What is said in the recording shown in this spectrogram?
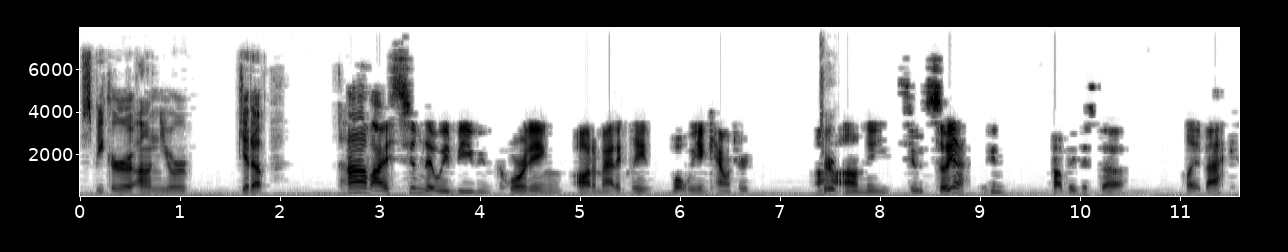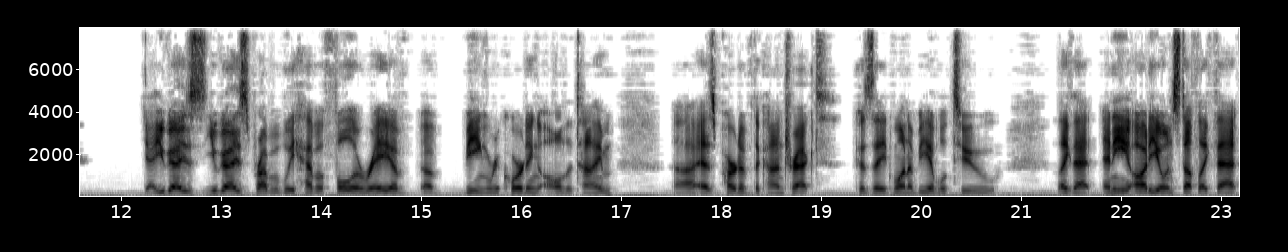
speaker on your GitUp? Um, I assume that we'd be recording automatically what we encountered uh, Sure. on the suits. So yeah, we can probably just uh, play it back. Yeah, you guys, you guys probably have a full array of, of being recording all the time uh, as part of the contract because they'd want to be able to, like that, any audio and stuff like that.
